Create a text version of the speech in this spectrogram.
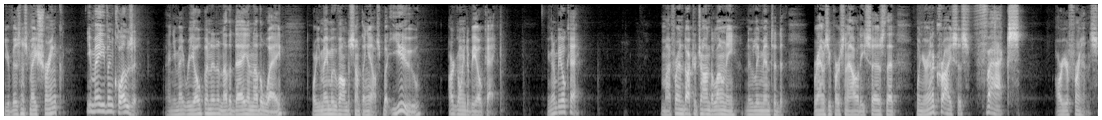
Your business may shrink, you may even close it, and you may reopen it another day, another way, or you may move on to something else. But you are going to be okay. You're going to be okay. My friend Dr. John Delony, newly minted Ramsey personality says that when you're in a crisis, facts are your friends.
